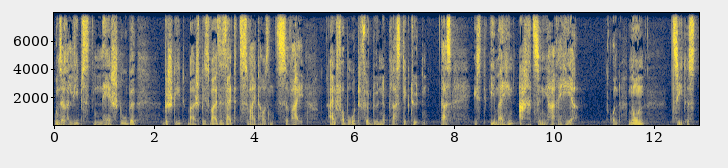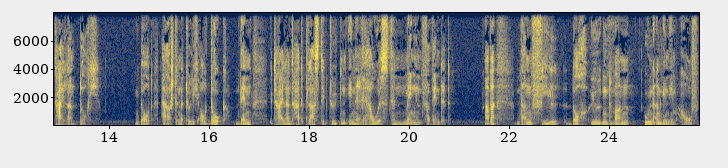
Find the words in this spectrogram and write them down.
unserer liebsten Nähstube, besteht beispielsweise seit 2002 ein Verbot für dünne Plastiktüten. Das ist immerhin 18 Jahre her. Und nun zieht es Thailand durch. Dort herrschte natürlich auch Druck, denn Thailand hat Plastiktüten in rauesten Mengen verwendet. Aber dann fiel doch irgendwann unangenehm auf,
